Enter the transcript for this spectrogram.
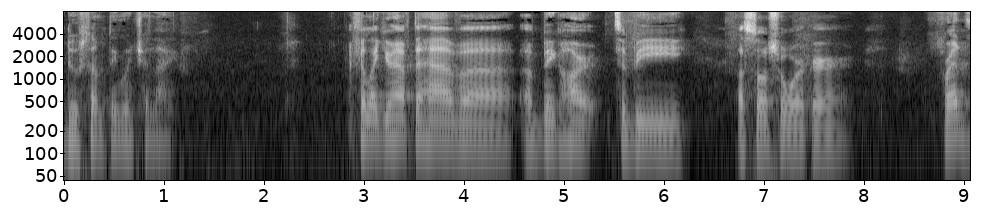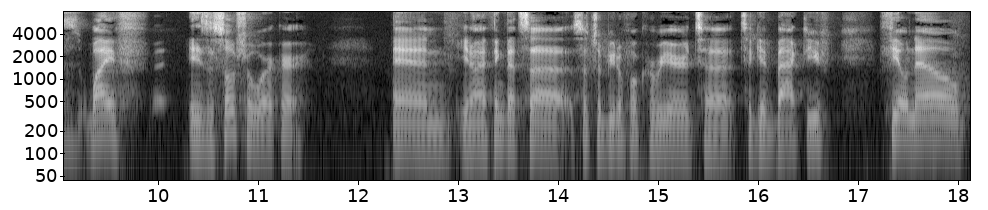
do something with your life. I feel like you have to have a, a big heart to be a social worker. Fred's wife is a social worker. And, you know, I think that's uh, such a beautiful career to, to give back. Do you feel now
